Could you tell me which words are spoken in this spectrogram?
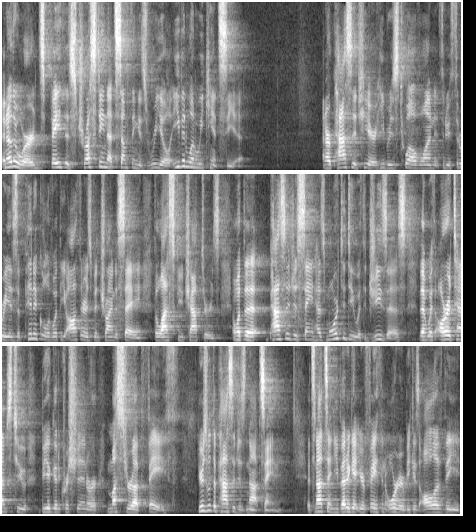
In other words, faith is trusting that something is real even when we can't see it. And our passage here, Hebrews 12, 1 through 3, is the pinnacle of what the author has been trying to say the last few chapters. And what the passage is saying has more to do with Jesus than with our attempts to be a good Christian or muster up faith. Here's what the passage is not saying it's not saying you better get your faith in order because all of the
